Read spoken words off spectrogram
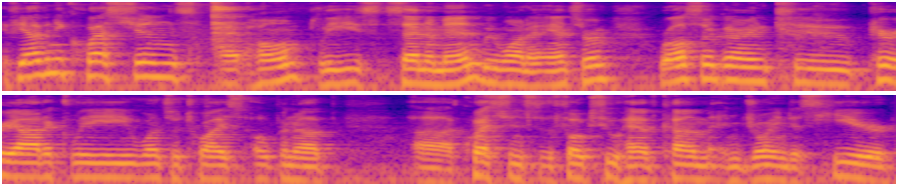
If you have any questions at home, please send them in. We want to answer them. We're also going to periodically, once or twice, open up uh, questions to the folks who have come and joined us here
